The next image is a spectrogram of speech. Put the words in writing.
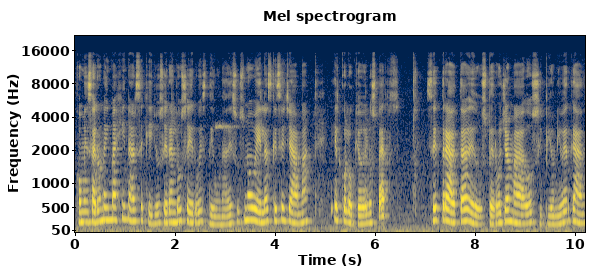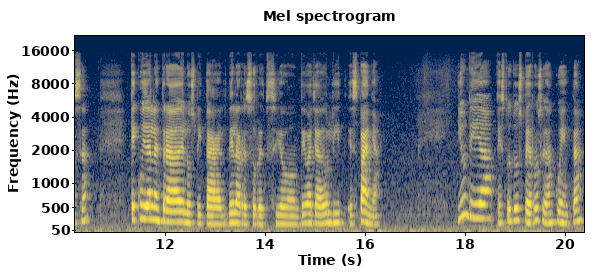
comenzaron a imaginarse que ellos eran los héroes de una de sus novelas que se llama El coloquio de los perros. Se trata de dos perros llamados Cipión y Berganza, que cuidan la entrada del Hospital de la Resurrección de Valladolid, España. Y un día estos dos perros se dan cuenta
